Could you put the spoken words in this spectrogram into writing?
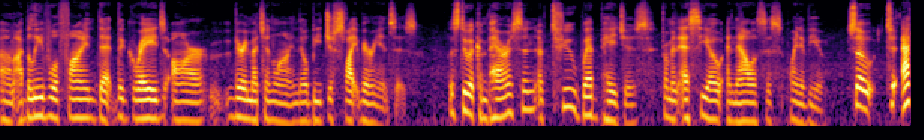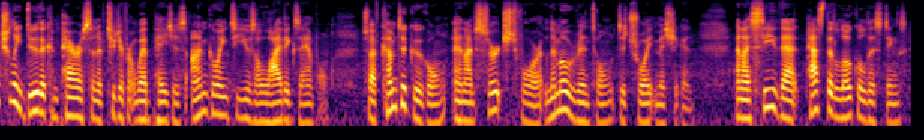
um, I believe we'll find that the grades are very much in line. There'll be just slight variances. Let's do a comparison of two web pages from an SEO analysis point of view. So to actually do the comparison of two different web pages, I'm going to use a live example. So I've come to Google and I've searched for limo rental Detroit, Michigan. And I see that past the local listings,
